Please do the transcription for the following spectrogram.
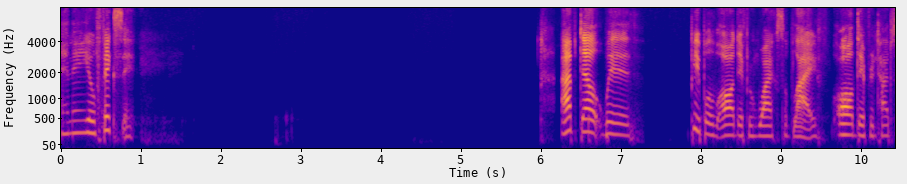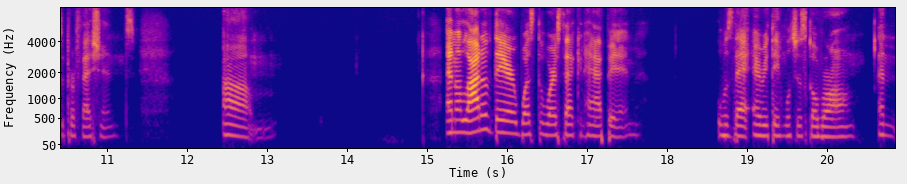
And then you'll fix it. I've dealt with people of all different walks of life, all different types of professions. Um, and a lot of their what's the worst that can happen was that everything will just go wrong. And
